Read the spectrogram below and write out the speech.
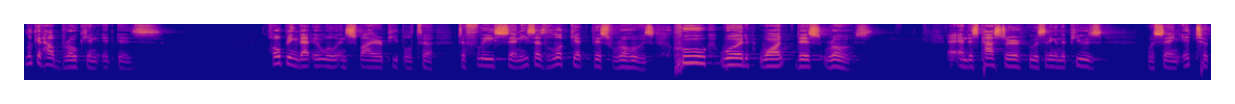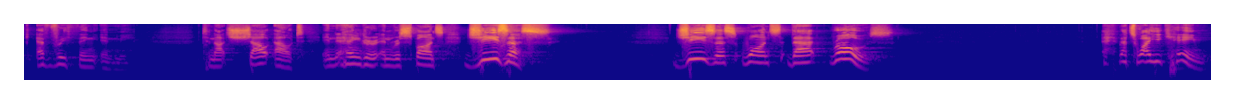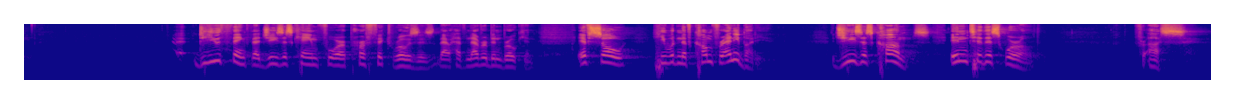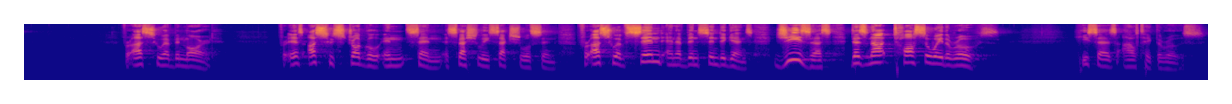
Look at how broken it is. Hoping that it will inspire people to, to flee sin. He says, Look at this rose. Who would want this rose? And this pastor who was sitting in the pews was saying, It took everything in me to not shout out in anger and response, Jesus! Jesus wants that rose. That's why he came. Do you think that Jesus came for perfect roses that have never been broken? If so, he wouldn't have come for anybody. Jesus comes into this world for us, for us who have been marred for us who struggle in sin, especially sexual sin, for us who have sinned and have been sinned against, Jesus does not toss away the rose. He says, I'll take the rose.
